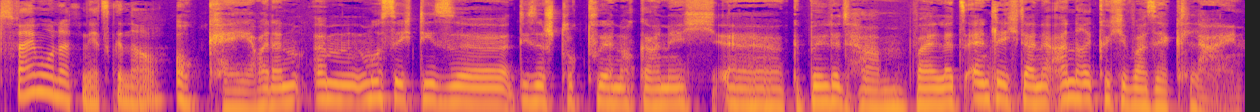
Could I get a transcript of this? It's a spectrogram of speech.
zwei Monaten jetzt genau. Okay, aber dann ähm, muss sich diese, diese Struktur ja noch gar nicht äh, gebildet haben, weil letztendlich deine andere Küche war sehr klein.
